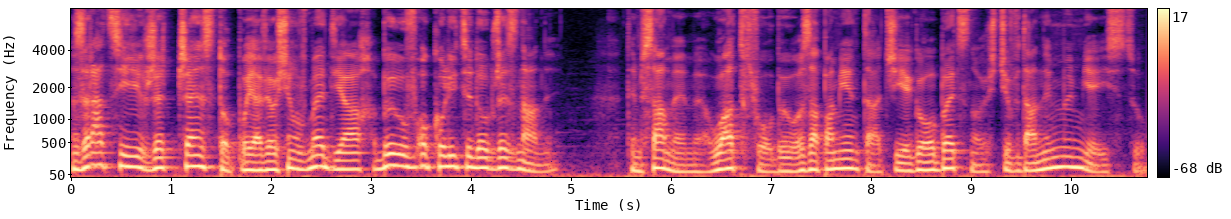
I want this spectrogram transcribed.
Z racji, że często pojawiał się w mediach, był w okolicy dobrze znany. Tym samym łatwo było zapamiętać jego obecność w danym miejscu.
